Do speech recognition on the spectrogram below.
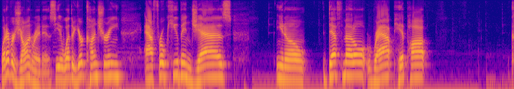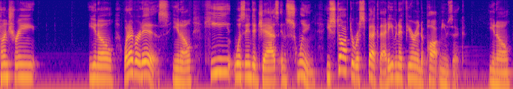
whatever genre it is. You know, whether you're country, Afro-Cuban, jazz, you know, death metal, rap, hip hop, country, you know, whatever it is, you know, he was into jazz and swing. You still have to respect that, even if you're into pop music, you know,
